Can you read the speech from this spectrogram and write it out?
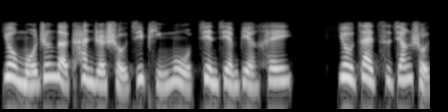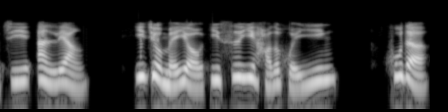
又魔怔的看着手机屏幕渐渐变黑。又再次将手机按亮，依旧没有一丝一毫的回音。忽的，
